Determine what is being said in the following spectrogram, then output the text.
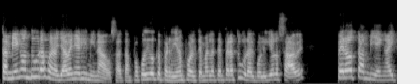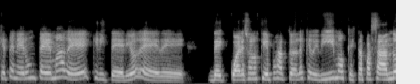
también Honduras, bueno, ya venía eliminado. O sea, tampoco digo que perdieran por el tema de la temperatura, el bolillo lo sabe, pero también hay que tener un tema de criterio de, de, cuáles son los tiempos actuales que vivimos, qué está pasando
